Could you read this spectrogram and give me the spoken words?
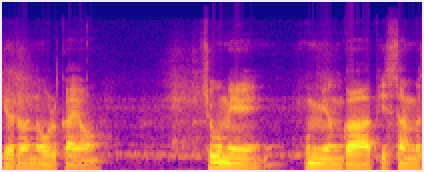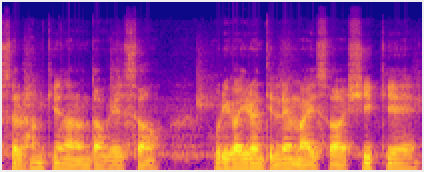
열어놓을까요? 죽음의 운명과 비슷한 것을 함께 나눈다고 해서 우리가 이런 딜레마에서 쉽게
